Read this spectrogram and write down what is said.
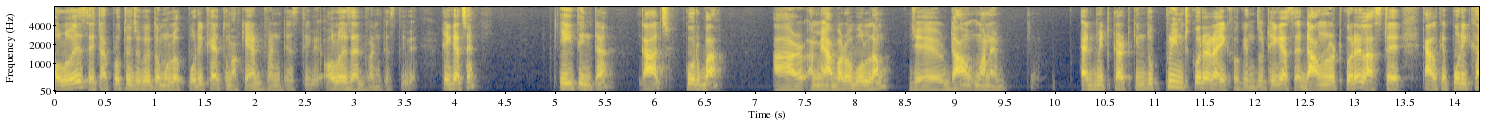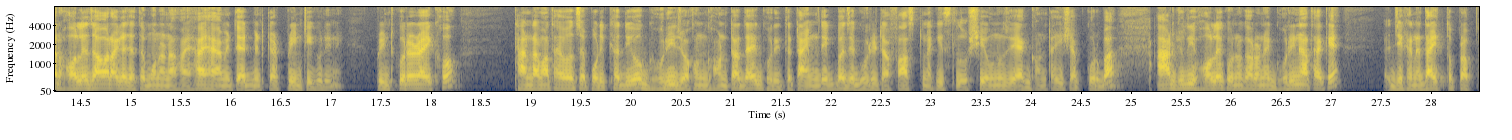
অলওয়েজ এটা প্রতিযোগিতামূলক পরীক্ষায় তোমাকে অ্যাডভান্টেজ দিবে অলওয়েজ অ্যাডভান্টেজ দিবে, ঠিক আছে? এই তিনটা কাজ করবা। আর আমি আবারও বললাম যে ডাউন মানে অ্যাডমিট কার্ড কিন্তু প্রিন্ট করে রাখো কিন্তু, ঠিক আছে? ডাউনলোড করে লাস্টে কালকে পরীক্ষার হলে যাওয়ার আগে যাতে মনে না হয় হ্যাঁ হ্যাঁ আমি তো অ্যাডমিট কার্ড প্রিন্টই করিনি। প্রিন্ট করে রাখো ঠান্ডা মাথায় হচ্ছে পরীক্ষা দিও, ঘড়ি যখন ঘণ্টা দেয়, ঘড়িতে টাইম দেখবা যে ঘড়িটা ফাস্ট নাকি স্লো সে অনুযায়ী এক ঘণ্টা হিসাব করবা। আর যদি হলে কোনো কারণে ঘড়ি না থাকে, যেখানে দায়িত্বপ্রাপ্ত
